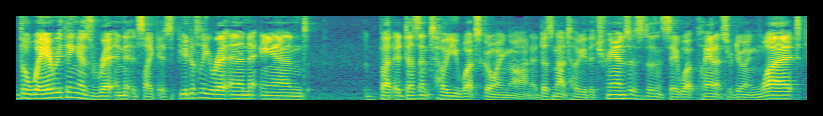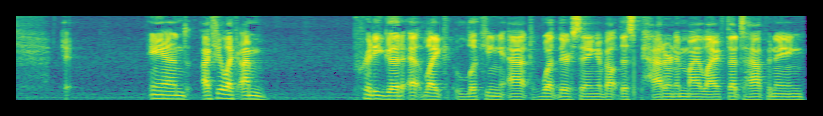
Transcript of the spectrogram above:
the way everything is written, it's like it's beautifully written and but it doesn't tell you what's going on. It does not tell you the transits, it doesn't say what planets are doing what. And I feel like I'm pretty good at like looking at what they're saying about this pattern in my life that's happening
